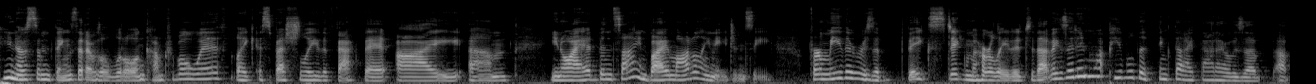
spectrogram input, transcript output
you know, some things that I was a little uncomfortable with, like especially the fact that I, um, you know, I had been signed by a modeling agency. For me, there was a big stigma related to that because I didn't want people to think that I thought I was a, a,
